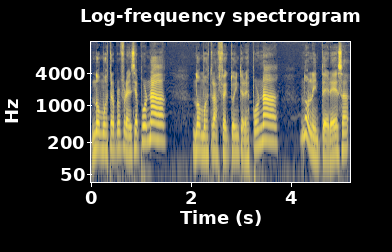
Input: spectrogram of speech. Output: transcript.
no muestra preferencia por nada, no muestra afecto o interés por nada, no le interesa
